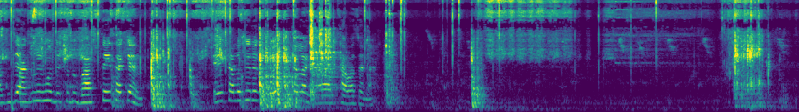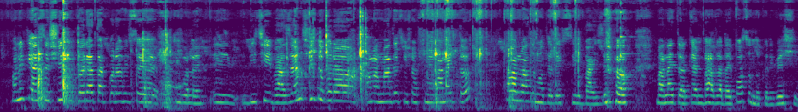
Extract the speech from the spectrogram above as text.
আর যদি আগুনের মধ্যে শুধু ভাজতেই থাকেন, এই কালো জিরে গুলো একটু লাগে, আর খাওয়া যায় না। অনেকে আছে সিদ্ধ করে তারপরে হয়েছে কি বলে, এই বিচি ভাজান। সিদ্ধ করে আমার মা দেখছি সবসময় বানাইতো। আমার মাঝে মধ্যে দেখছি বাইজ বানাইতো আর কি, আমি ভাজাটাই পছন্দ করি বেশি।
